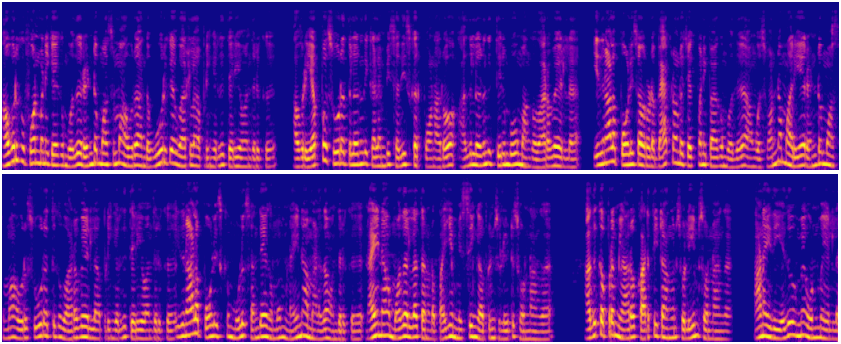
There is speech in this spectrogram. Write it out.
அவருக்கு ஃபோன் பண்ணி கேட்கும்போது ரெண்டு மாசமா அவரு அந்த ஊருக்கே வரல அப்படிங்கிறது தெரிய வந்திருக்கு. அவர் எப்ப சூரத்துலேருந்து கிளம்பி சத்தீஸ்கர் போனாரோ அதுலேருந்து திரும்பவும் அங்க வரவே இல்லை. இதனால போலீஸ் அவரோட பேக்ரவுண்டை செக் பண்ணி பார்க்கும்போது அவங்க சொன்ன மாதிரியே ரெண்டு மாசமா அவர் சூரத்துக்கு வரவே இல்லை அப்படிங்கிறது தெரிய வந்திருக்கு. இதனால போலீஸ்க்கு முழு சந்தேகமும் நைனா மேலதான் வந்திருக்கு. நைனா முதல்ல தன்னோட பையன் மிஸ்ஸிங் அப்படின்னு சொல்லிட்டு சொன்னாங்க. அதுக்கப்புறம் யாரோ கடத்திட்டாங்கன்னு சொல்லியும் சொன்னாங்க. ஆனா இது எதுவுமே உண்மை இல்ல.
